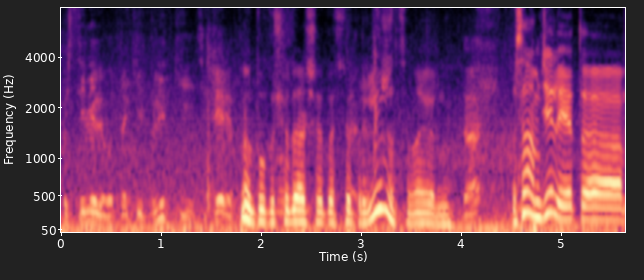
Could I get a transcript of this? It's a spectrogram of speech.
постелили вот такие плитки, и теперь это... Ну, тут еще дальше это все прилежится, наверное. Да. На самом деле, это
